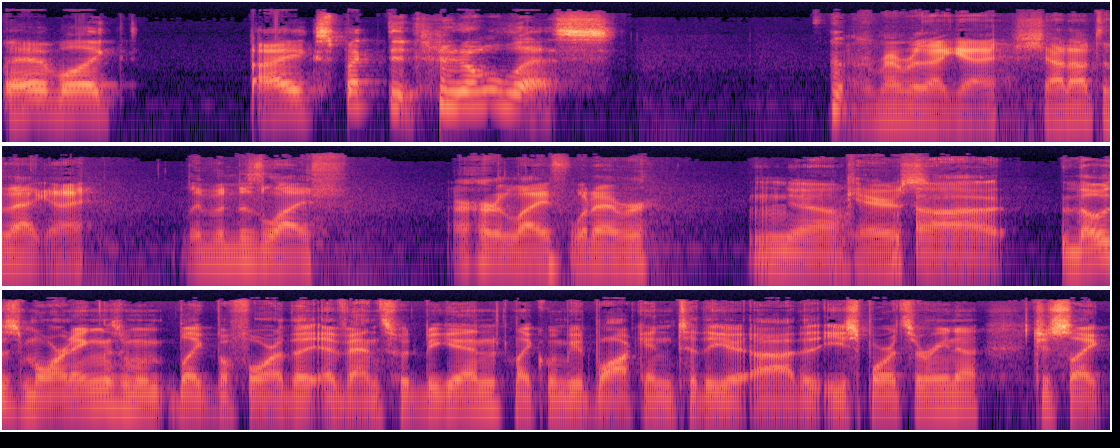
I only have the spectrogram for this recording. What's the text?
And I'm like, I expected no less. I remember that guy. Shout out to that guy. Living his life. Or her life, whatever. Yeah. Who cares? Uh, those mornings, when, like before the events would begin, like when we'd walk into the uh, the esports arena, just like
